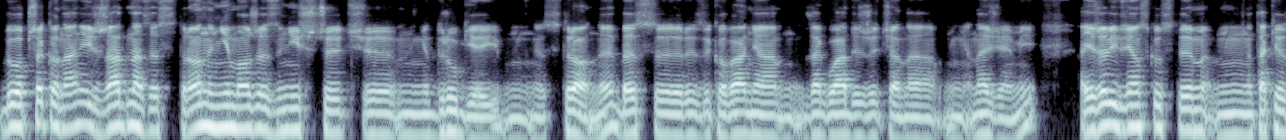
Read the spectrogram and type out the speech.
było przekonanie, iż żadna ze stron nie może zniszczyć drugiej strony bez ryzykowania zagłady życia na, na Ziemi. A jeżeli w związku z tym takie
